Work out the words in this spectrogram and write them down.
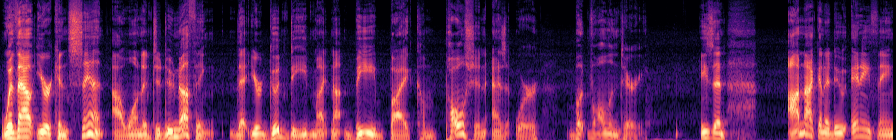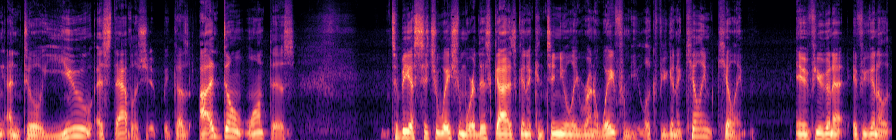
without your consent I wanted to do nothing, that your good deed might not be by compulsion, as it were, but voluntary. He said, I'm not going to do anything until you establish it because I don't want this to be a situation where this guy is going to continually run away from you. Look, if you're going to kill him, kill him. If you're going to if you're going to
